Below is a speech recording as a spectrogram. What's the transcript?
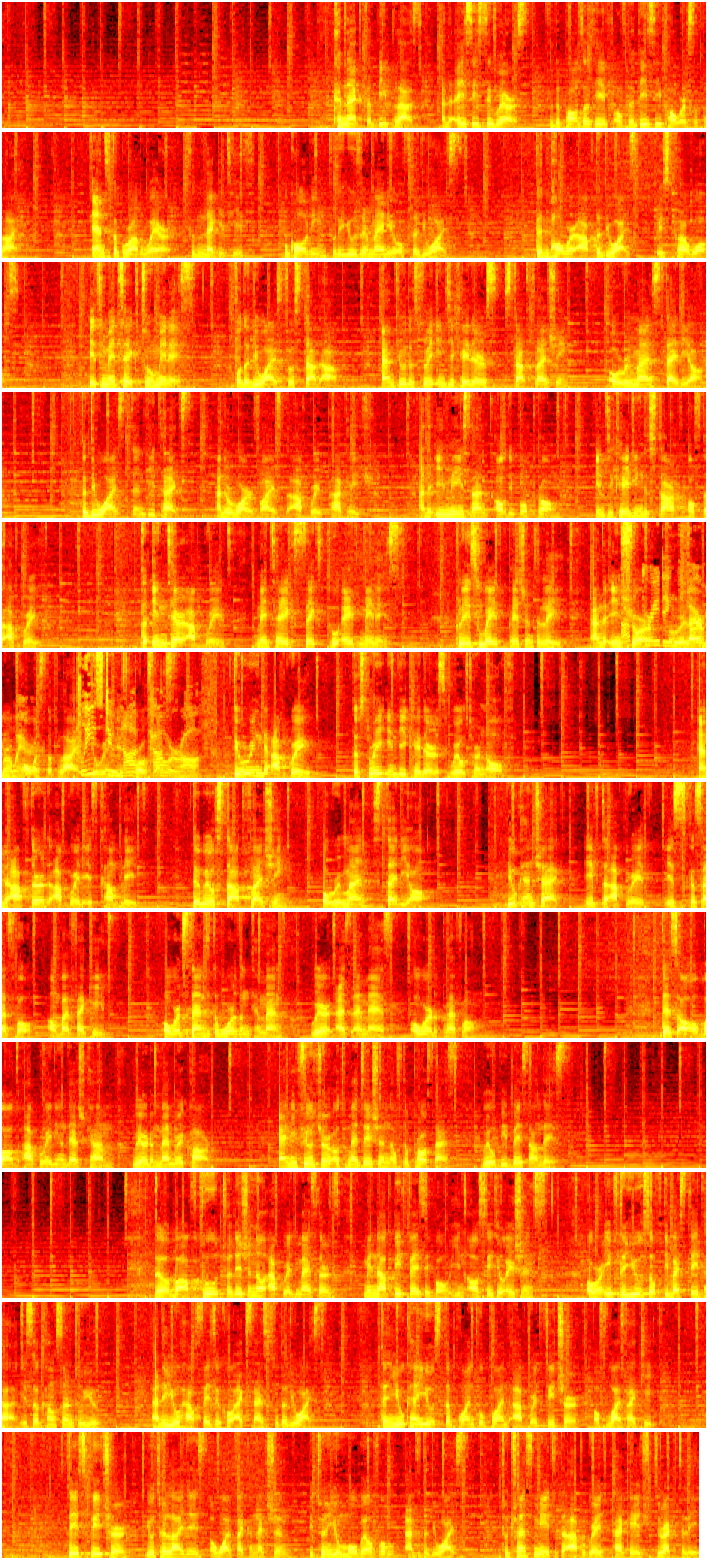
Connect the B plus and the ACC wires to the positive of the DC power supply and the ground wire to the negative according to the user manual of the device. Then power up the device with 12 volts. It may take 2 minutes for the device to start up until the three indicators start flashing or remain steady on. The device then detects and verifies the upgrade package and emits an audible prompt indicating the start of the upgrade. The entire upgrade may take 6 to 8 minutes. Please wait patiently and ensure a reliable firmware. power supply Please during do this not process. power off. During the upgrade, the three indicators will turn off. And after the upgrade is complete, they will start flashing or remain steady on. You can check if the upgrade is successful on Wi-Fi Kit or send the version command via SMS over the platform. That's all about upgrading dashcam via the memory card. Any future optimization of the process will be based on this. The above two traditional upgrade methods may not be feasible in all situations, or if the use of device data is a concern to you, and you have physical access to the device. Then you can use the point-to-point upgrade feature of Wi-Fi Kit. This feature utilizes a Wi-Fi connection between your mobile phone and the device to transmit the upgrade package directly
